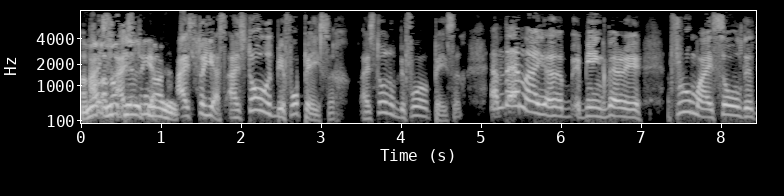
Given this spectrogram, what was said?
I'm not, I, I'm not I, I stole, yes, I stole it before Pesach. I stole it before Pesach, and then I, uh, being very frum, I sold it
